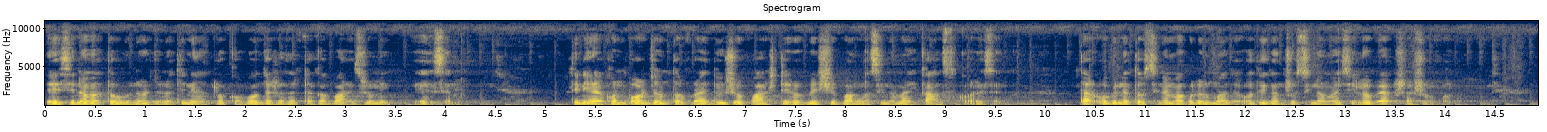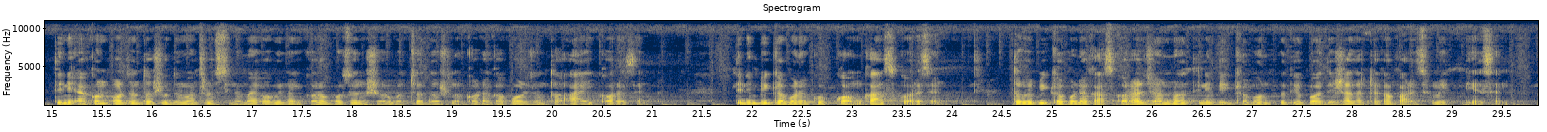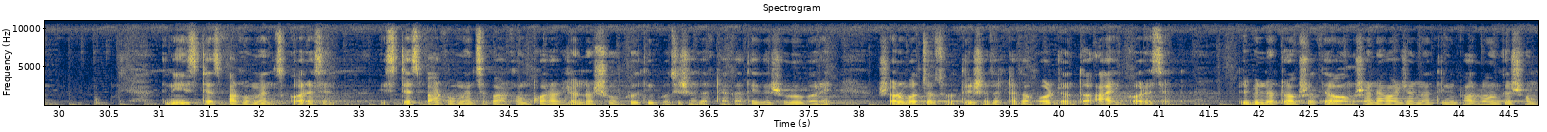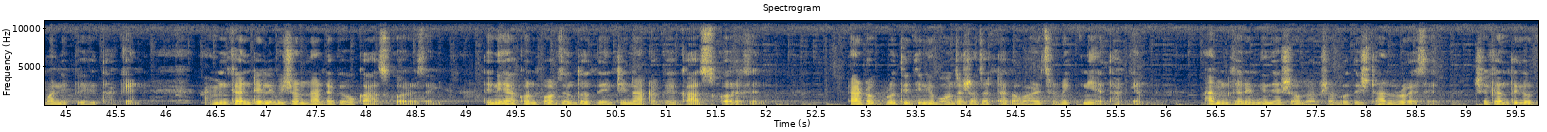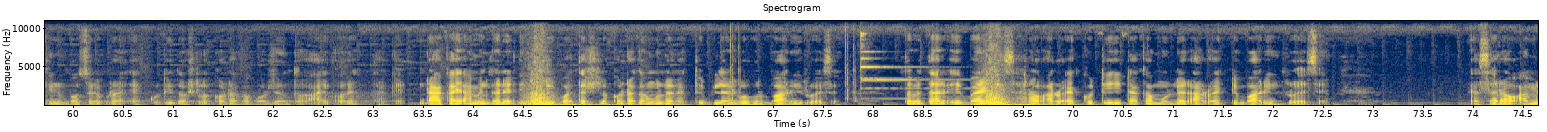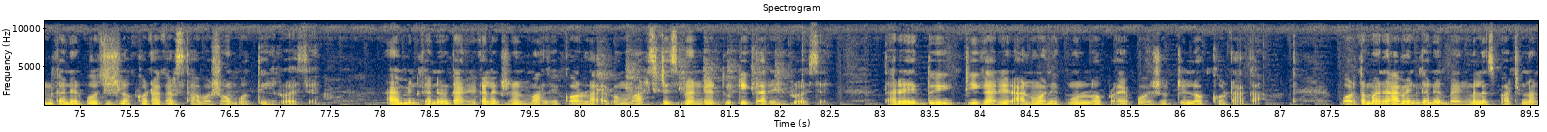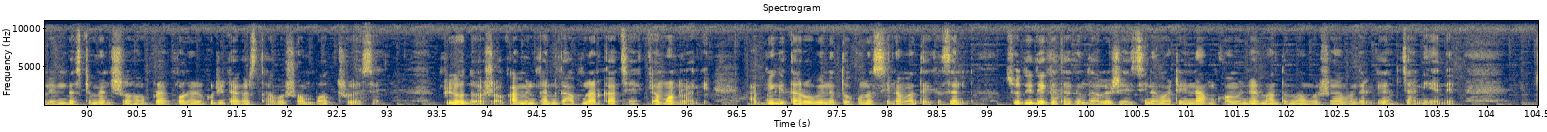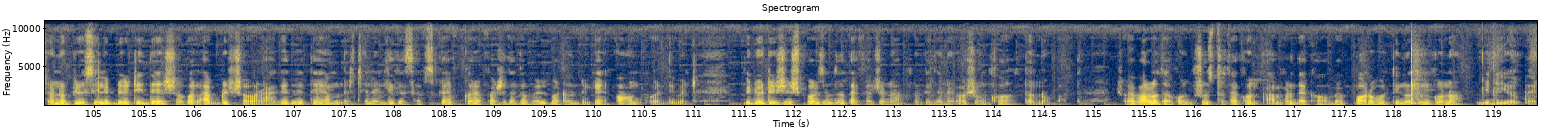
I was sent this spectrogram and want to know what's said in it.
এই সিনেমাতে অভিনয়ের জন্য তিনি এক লক্ষ পঞ্চাশ হাজার টাকা পারিশ্রমিক পেয়েছেন। তিনি এখন পর্যন্ত প্রায় দুইশো পাঁচটিরও বেশি বাংলা সিনেমায় কাজ করেছেন। তার অভিনীত সিনেমাগুলোর মাঝে অধিকাংশ সিনেমাই ছিল ব্যবসা সফল। তিনি এখন পর্যন্ত শুধুমাত্র সিনেমায় অভিনয় করে বছরে সর্বোচ্চ দশ লক্ষ টাকা পর্যন্ত আয় করেছেন। তিনি বিজ্ঞাপনে খুব কম কাজ করেছেন। তবে বিজ্ঞাপনে কাজ করার জন্য তিনি বিজ্ঞাপন প্রতি পঁয়ত্রিশ হাজার টাকা পারিশ্রমিক নিয়েছেন। তিনি স্টেজ পারফরমেন্স করেছেন। স্টেজ পারফরমেন্সে পারফর্ম করার জন্য সুপ্রতি পঁচিশ হাজার টাকা থেকে শুরু করে সর্বোচ্চ চৌত্রিশ হাজার টাকা পর্যন্ত আয় করেছেন। বিভিন্ন টক শোতে অংশ নেওয়ার জন্য তিনি ভালো অঙ্কের সম্মানই পেয়ে থাকেন। আমিন খান টেলিভিশন নাটকেও কাজ করেছেন। তিনি এখন পর্যন্ত তিনটি নাটকে কাজ করেছেন। নাটক প্রতি তিনি পঞ্চাশ হাজার টাকা পারিশ্রমিক নিয়ে থাকেন। আমিন খানের নিজস্ব ব্যবসা প্রতিষ্ঠান রয়েছে। সেখান থেকেও তিনি বছরে প্রায় এক কোটি দশ লক্ষ টাকা পর্যন্ত আয় করে থাকেন। ঢাকায় আমিন খানের তিন কোটি পঁয়তাল্লিশ লক্ষ টাকা মূল্যের একটি বিলাসবহুল বাড়ি রয়েছে। তবে তার এই বাড়িটি ছাড়াও আরও এক কোটি টাকা মূল্যের আরও একটি বাড়ি রয়েছে। এছাড়াও আমিন খানের পঁচিশ লক্ষ টাকার স্থাবর সম্পত্তি রয়েছে। আমিন খানের গাড়ির কালেকশনের মাঝে করলা এবং মার্সিডিস ব্র্যান্ডের দুটি গাড়ি রয়েছে। তার এই দুইটি গাড়ির আনুমানিক মূল্য প্রায় পঁয়ষট্টি লক্ষ টাকা। বর্তমানে আমিন খানের ব্যাংক ব্যালেন্স পার্সোনাল ইনভেস্টমেন্ট সহ প্রায় পনেরো কোটি টাকার স্থাবর সম্পদ রয়েছে। প্রিয় দর্শক, আমিন খানকে আপনার কাছে কেমন লাগে? আপনি কি তার অভিনীত কোনো সিনেমা দেখেছেন? যদি দেখে থাকেন তাহলে সেই সিনেমাটির নাম কমেন্টের মাধ্যমে অবশ্যই আমাদেরকে জানিয়ে দিন। জনপ্রিয় সেলিব্রিটিদের সকল আপডেট সবার আগে পেতে আমাদের চ্যানেলটিকে সাবস্ক্রাইব করে পাশে থাকা বেল বাটনটিকে অন করে দিবেন। ভিডিওটি শেষ পর্যন্ত দেখার জন্য আপনাকে জানাই অসংখ্য ধন্যবাদ। সবাই ভালো থাকুন, সুস্থ থাকুন, আবার দেখা হবে পরবর্তী নতুন কোনো ভিডিওতে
